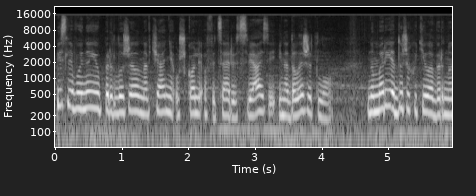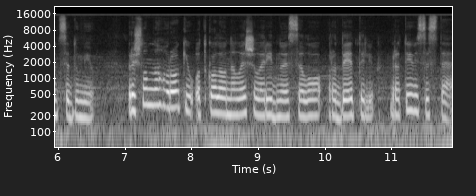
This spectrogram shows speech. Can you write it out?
Після війни їй предложили навчання у школі офіцерів зв'язі і надали житло. Но Марія дуже хотіла вернутися домів. Прийшло много років, отколи вона лишила рідне село, родителів, братів і сестер.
